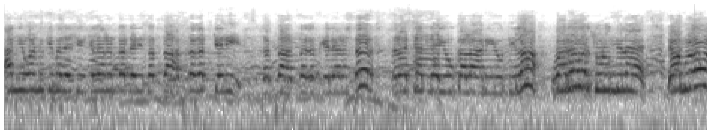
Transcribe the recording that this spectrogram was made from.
आणि निवडणुकीमध्ये जिंकल्यानंतर त्यांनी सत्ता हस्तगत केली. सत्ता हस्तगत केल्यानंतर राज्यातल्या युवकाला आणि युवतीला वाऱ्यावर सोडून दिलंय. त्यामुळं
